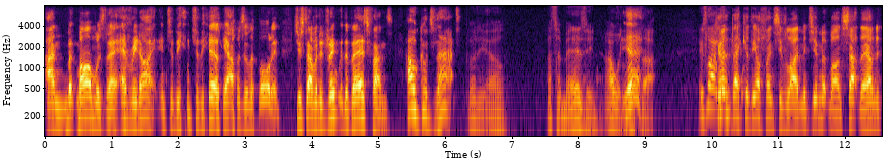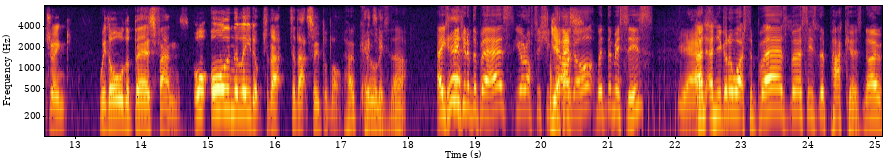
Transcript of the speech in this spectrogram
And McMahon was there every night into the into the early hours of the morning, just having a drink with the Bears fans. How good's that? Bloody hell. That's amazing. I would Yeah. love that. It's like Kurt when, Becker, the offensive lineman, Jim McMahon sat there having a drink with all the Bears fans, all, all in the lead up to that to that Super Bowl. How cool It's- is that? Hey, Yeah. speaking of the Bears, you're off to Yes. Chicago with the missus. Yeah, And, and you're going to watch the Bears versus the Packers. Now,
